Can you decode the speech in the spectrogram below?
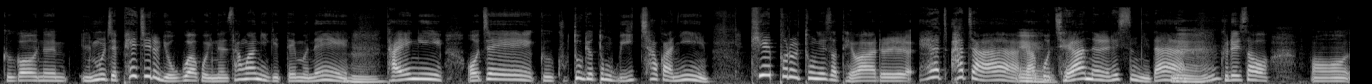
그거는 일물제 폐지를 요구하고 있는 상황이기 때문에 음. 다행히 어제 그 국토교통부 2차관이 TF를 통해서 대화를 해, 하자라고 네. 제안을 했습니다. 네. 그래서 어,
